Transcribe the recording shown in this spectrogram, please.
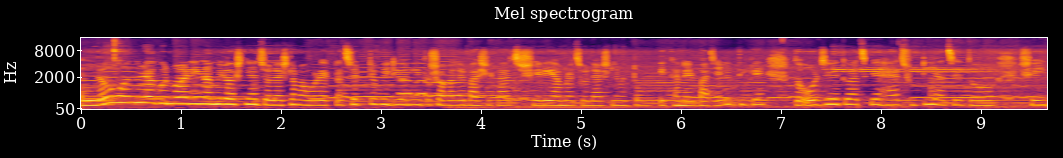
হ্যালো বন্ধুরা গুড মর্নিং আমি রশনিয়া চলে আসলাম আবার একটা ছোট্ট ভিডিও নিয়ে। তো সকালের বাসি কাজ সেরে আমরা চলে আসলাম একটু এখানের বাজারের দিকে। তো ওর যেহেতু আজকে হ্যাঁ ছুটি আছে, তো সেই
